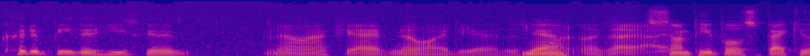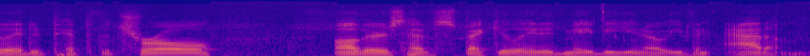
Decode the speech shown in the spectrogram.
could it be that he's going to No, actually, I have no idea at this Yeah. point. Like, I, I- Some people have speculated Pip the Troll. Others have speculated maybe you know even Adam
